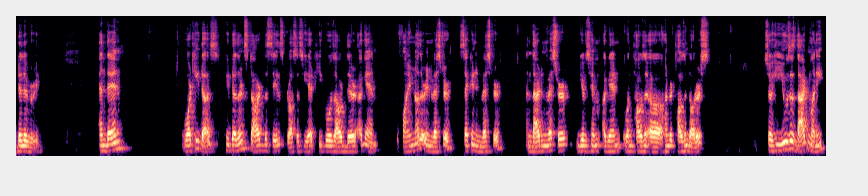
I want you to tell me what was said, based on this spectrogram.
delivery. And then what he does he doesn't start the sales process yet. He goes out there again to find another investor second investor and that investor gives him again one thousand uh, hundred thousand dollars. So he uses that money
